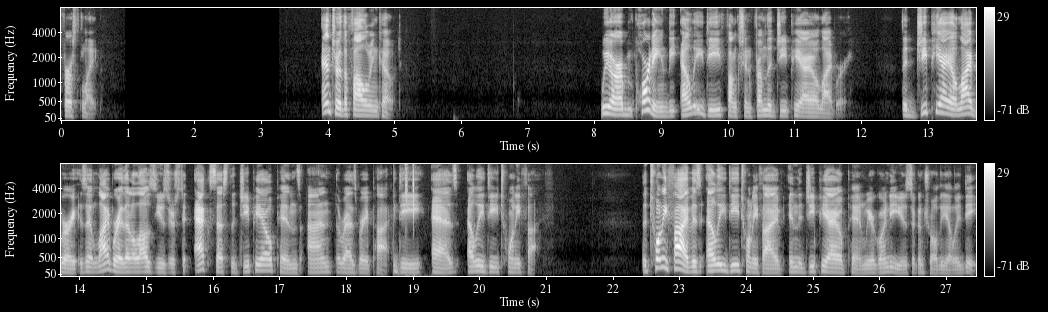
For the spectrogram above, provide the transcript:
first light. Enter the following code. We are importing the LED function from the GPIO library. The GPIO library is a library that allows users to access the GPIO pins on the Raspberry Pi LED as LED25. The 25 is LED25 in the GPIO pin we are going to use to control the LED.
